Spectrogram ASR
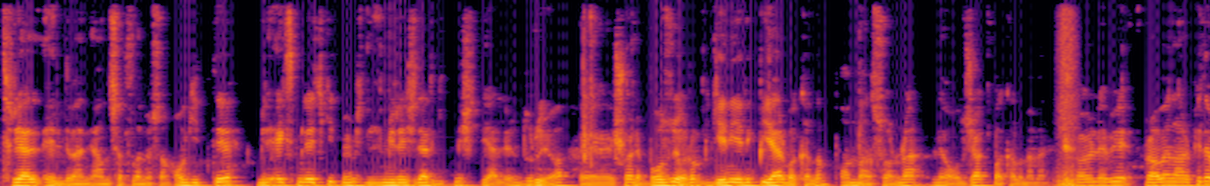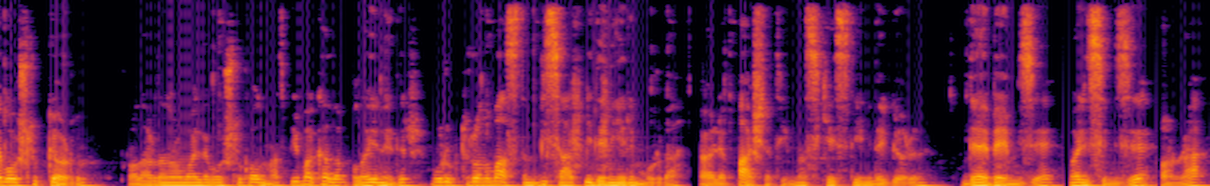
trial eldiven yanlış hatırlamıyorsam o gitti. Bir X Mirage gitmemiş. Düz Mirage'ler gitmiş. Diğerleri duruyor. E, şöyle bozuyorum. Geniyelik bir yer bakalım. Ondan sonra ne olacak bakalım hemen. Şöyle bir Raven RP'de boşluk gördüm. Buralarda normalde boşluk olmaz. Bir bakalım olayı nedir. Vuruk Tron'u bastım. Bir saat bir deneyelim burada. Öyle başlatayım. Nasıl kestiğimi de görün. DB'mizi, Malis'imizi sonra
